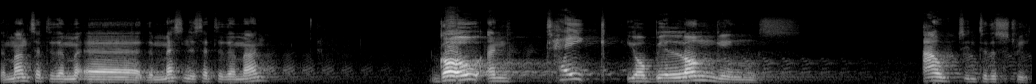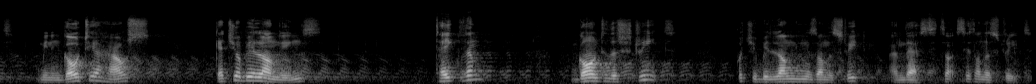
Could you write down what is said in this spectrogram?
The man said to the, uh, the messenger said to the man, Go and take your belongings out into the street. Meaning, go to your house, get your belongings, take them, go into the street, put your belongings on the street, and there, sit, sit on the street.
